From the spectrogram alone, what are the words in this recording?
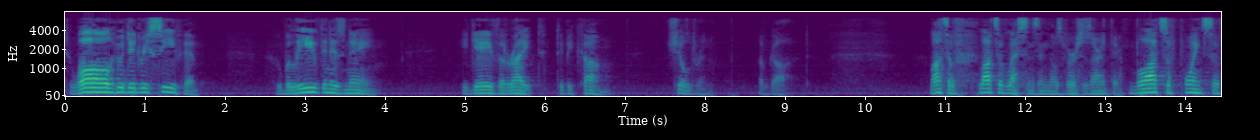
To all who did receive him, who believed in his name, he gave the right to become children of God. Lots of, lots of lessons in those verses, aren't there? Lots of points of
